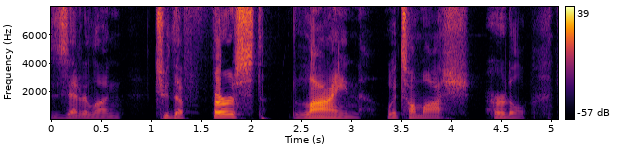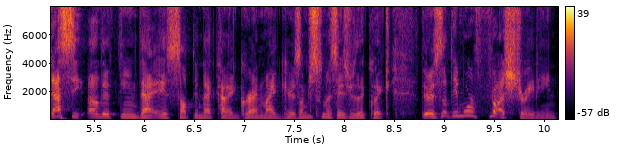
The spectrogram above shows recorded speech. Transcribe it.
Zetterlund to the first line with Tomas Hertl. That's the other thing that is something that kind of grind my gears. I'm just going to say this really quick. There's something more frustrating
